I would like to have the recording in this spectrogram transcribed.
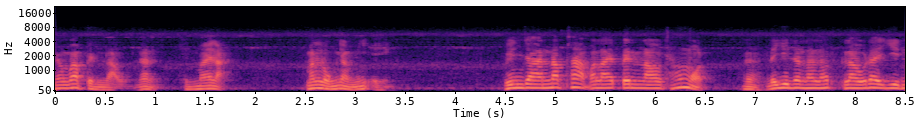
ยังว่าเป็นเรานั่น เห็นไหมล่ะ มันหลงอย่างนี้เอง วิญญาณนับทราบอะไรเป็นเราทั้งหมดเอได้ยินอะไรแล้วเราได้ยิน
